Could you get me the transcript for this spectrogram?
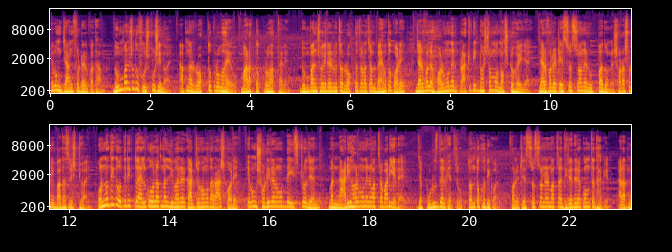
এবং জাঙ্ক ফুডের কথা। ধূমপান শুধু ফুসফুসই নয়, আপনার রক্ত প্রবাহেও মারাত্মক প্রভাব ফেলে। ধূমপান শরীরের ভেতর রক্ত চলাচল ব্যাহত করে, যার ফলে হরমোনের প্রাকৃতিক ভারসাম্য নষ্ট হয়ে যায়, যার ফলে টেস্টোস্টেরনের উৎপাদনে সরাসরি বাধা সৃষ্টি হয়। অন্যদিকে অতিরিক্ত অ্যালকোহল আপনার লিভারের কার্যক্ষমতা হ্রাস করে এবং শরীরের মধ্যে ইস্ট্রোজেন বা নারী হরমোনের মাত্রা বাড়িয়ে দেয়, যা পুরুষদের ক্ষেত্রে অত্যন্ত ক্ষতিকর, ফলে টেস্টোস্টেরনের মাত্রা ধীরে ধীরে কমতে থাকে। আর আপনি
